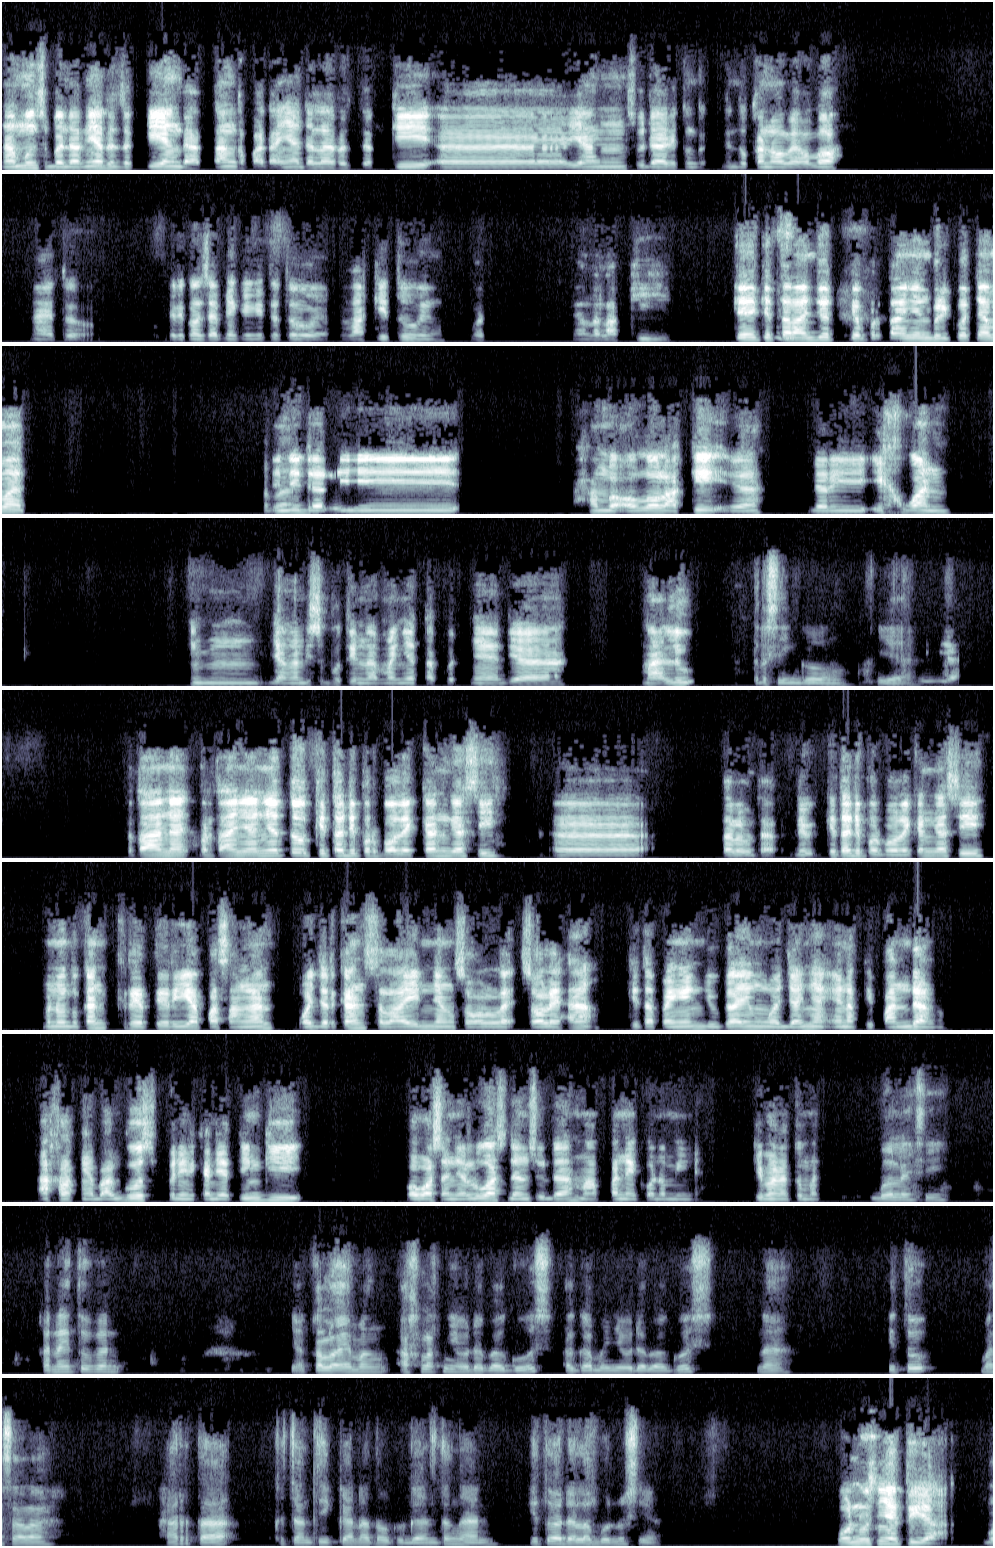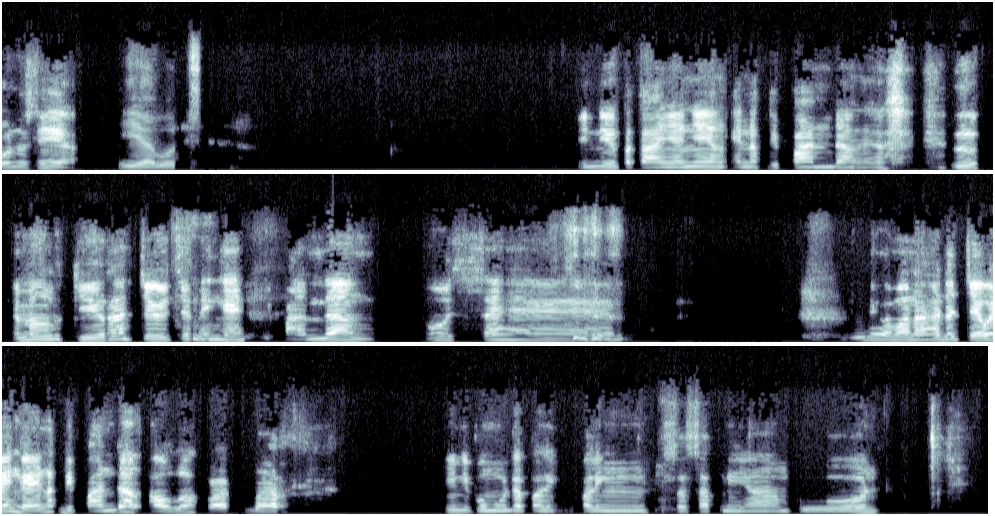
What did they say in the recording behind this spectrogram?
Namun sebenarnya rezeki yang datang kepadanya adalah rezeki eh, yang sudah ditentukan oleh Allah. Nah itu. Jadi konsepnya kayak gitu tuh. Lelaki tuh yang buat yang lelaki. Oke kita lanjut ke pertanyaan berikutnya Mat. Apa? ini dari hamba Allah laki ya. Dari Ikhwan Hmm, jangan disebutin namanya takutnya dia malu tersinggung iya Iya. Pertanyaan pertanyaannya tuh kita diperbolehkan gak sih eh taruh, bentar. Di- kita diperbolehkan gak sih menentukan kriteria pasangan wajar kan selain yang soleh soleha kita pengen juga yang wajahnya enak dipandang akhlaknya bagus pendidikan dia tinggi wawasannya luas dan sudah mapan ekonominya gimana tuh Mat? boleh sih karena itu kan ya kalau emang akhlaknya udah bagus agamanya udah bagus nah itu masalah harta kecantikan atau kegantengan itu adalah bonusnya bonusnya itu ya bonusnya ya iya bonus ini pertanyaannya yang enak dipandang ya. Lu emang lu kira cewek-cewek nggak enak dipandang? Oh, set. Ini mana ada cewek yang nggak enak dipandang? Allah Akbar. Ini pemuda paling paling sesat nih, ya ampun.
